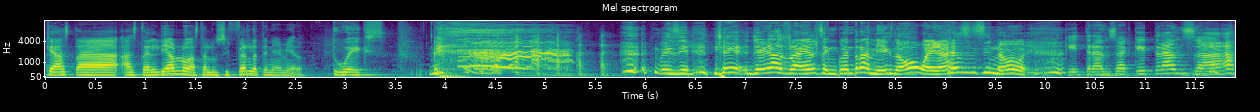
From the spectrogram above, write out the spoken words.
Que hasta, hasta el diablo, hasta Lucifer le tenía miedo. Tu ex. Sí. Lle- Llega a Israel, se encuentra a mi ex. No, güey, sí no, güey. ¿Qué tranza, qué tranza?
